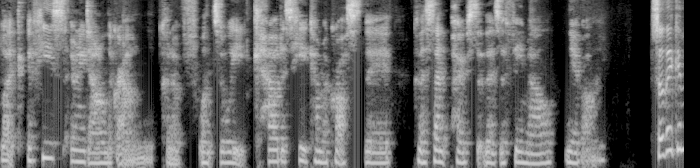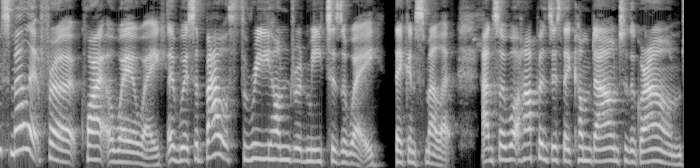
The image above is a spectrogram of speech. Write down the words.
like, if he's only down on the ground kind of once a week, how does he come across the kind of scent post that there's a female nearby? So they can smell it for quite a way away. It was about 300 meters away. They can smell it. And so what happens is they come down to the ground.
